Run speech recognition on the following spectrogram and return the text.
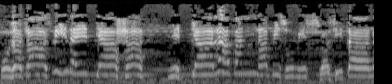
कुलटास्मि नैत्याः नित्यालपन्नपि सुविश्वसिता न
